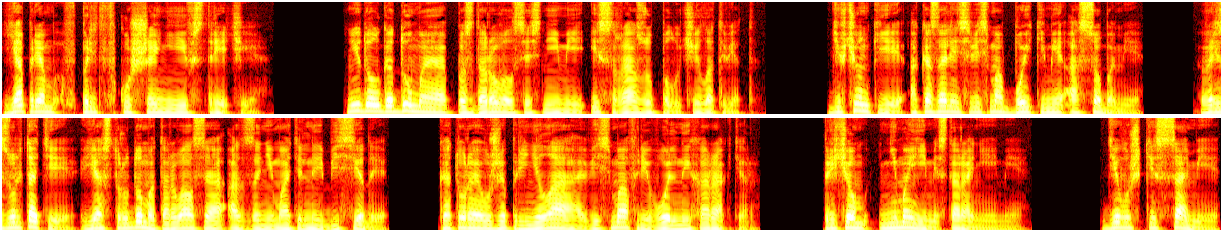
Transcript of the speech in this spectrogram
Я прям в предвкушении встречи. Недолго думая, поздоровался с ними и сразу получил ответ. Девчонки оказались весьма бойкими особами. В результате я с трудом оторвался от занимательной беседы, которая уже приняла весьма фривольный характер. Причем не моими стараниями. Девушки сами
